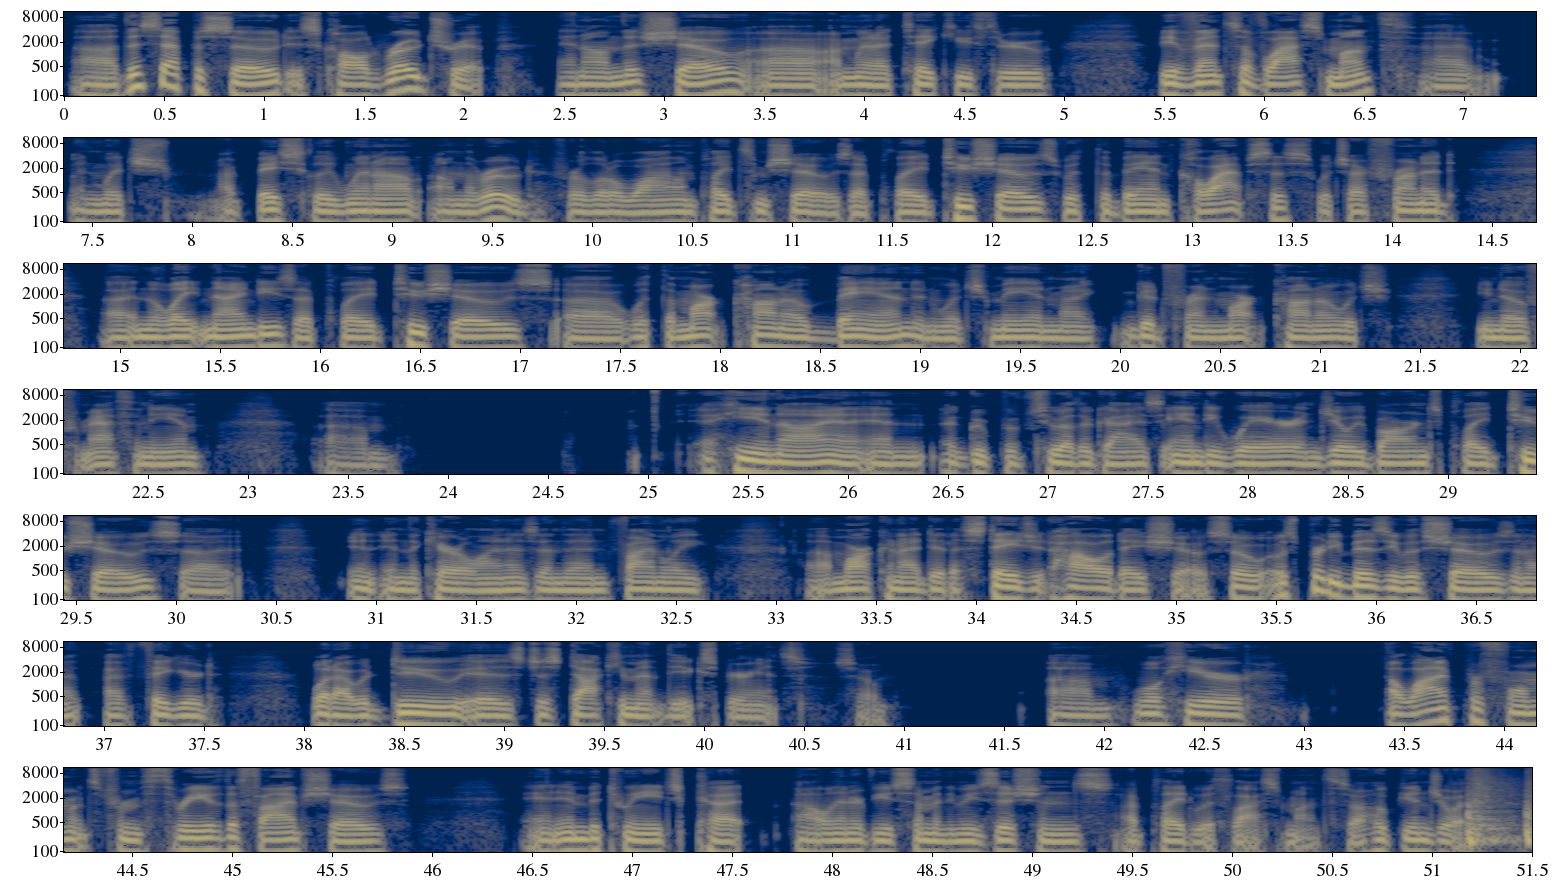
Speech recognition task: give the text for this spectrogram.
Uh, this episode is called Road Trip, and on this show, uh, I'm going to take you through the events of last month, uh, in which I basically went out on the road for a little while and played some shows. I played two shows with the band Collapsis, which I fronted uh, in the late 90s. I played two shows uh, with the Mark Cano Band, in which me and my good friend Mark Cano, which you know from Athenaeum, um, he and I and a group of two other guys, Andy Ware and Joey Barnes, played two shows uh, in, in, the Carolinas. And then finally, uh, Mark and I did a StageIt Holiday show. So I was pretty busy with shows, and I, I figured what I would do is just document the experience. So um, we'll hear a live performance from three of the five shows, and in between each cut, I'll interview some of the musicians I played with last month. So I hope you enjoy it.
